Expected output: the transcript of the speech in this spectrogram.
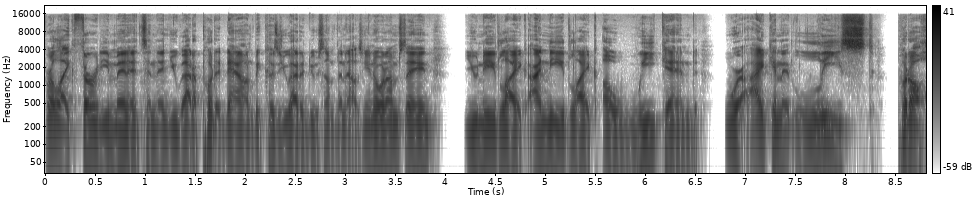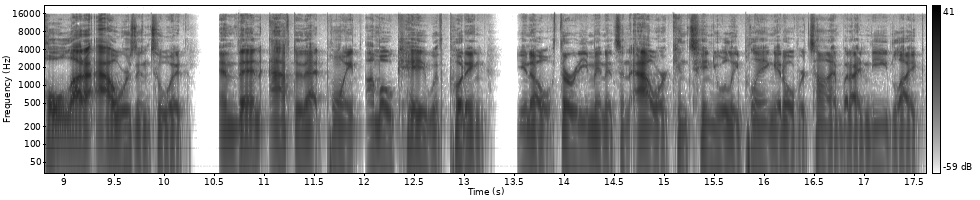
for like 30 minutes and then you got to put it down because you got to do something else. You know what I'm saying? You need like I need like a weekend where I can at least put a whole lot of hours into it. And then after that point, I'm okay with putting, you know, 30 minutes, an hour continually playing it over time. But I need like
